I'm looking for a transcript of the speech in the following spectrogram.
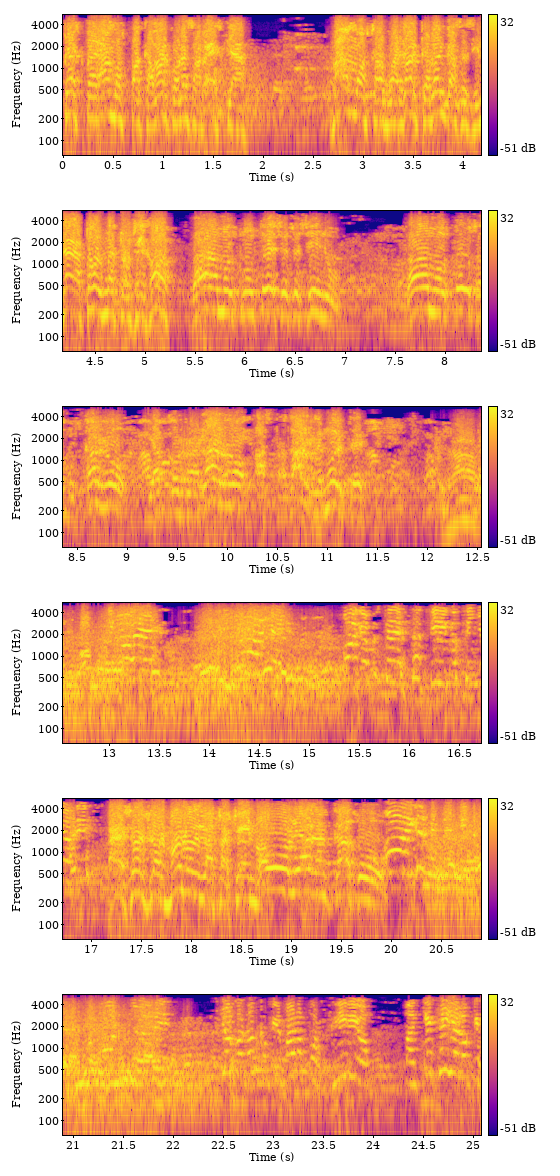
¿Qué esperamos para acabar con esa bestia? Vamos a guardar que venga a asesinar a todos nuestros hijos. Vamos contra ese asesino. Vamos todos a buscarlo y a acorralarlo hasta darle muerte. Oigan ustedes asesinos, señores. ¡Ese es el hermano del asesino! ¡No le hagan caso! Oigan, por favor, señores. Yo conozco a mi hermano Porfirio. Aunque sea lo que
